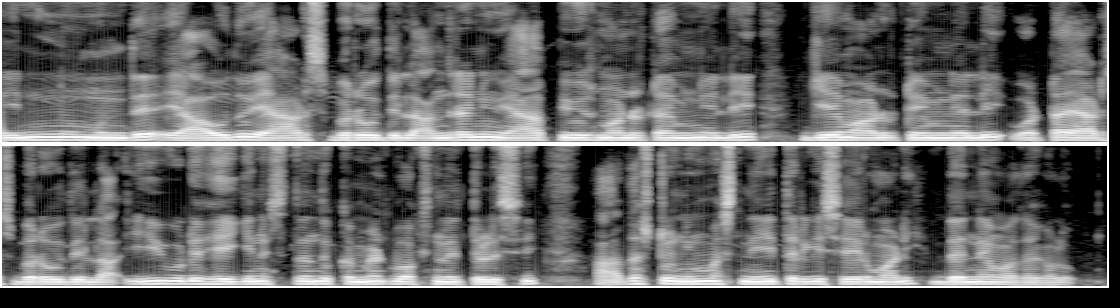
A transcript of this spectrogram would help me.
ಇನ್ನು ಮುಂದೆ ಯಾವುದು ಆ್ಯಡ್ಸ್ ಬರುವುದಿಲ್ಲ. ಅಂದರೆ ನೀವು ಆ್ಯಪ್ ಯೂಸ್ ಮಾಡೋ ಟೈಮ್ನಲ್ಲಿ ಗೇಮ್ ಆಡೋ ಟೈಮ್ನಲ್ಲಿ ಒಟ್ಟ ಆ್ಯಡ್ಸ್ ಬರುವುದಿಲ್ಲ. ಈ ವಿಡಿಯೋ ಹೇಗೆ ಅನಿಸಿದೆ ಎಂದು ಕಮೆಂಟ್ ಬಾಕ್ಸ್ನಲ್ಲಿ ತಿಳಿಸಿ. ಆದಷ್ಟು ನಿಮ್ಮ ಸ್ನೇಹಿತರಿಗೆ ಶೇರ್ ಮಾಡಿ. ಧನ್ಯವಾದಗಳು.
